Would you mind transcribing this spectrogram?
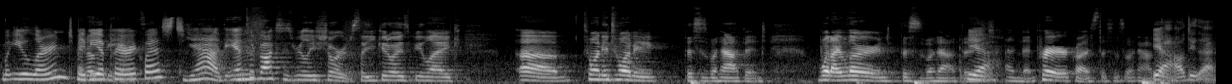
What you learned? Maybe a prayer answer. request. Yeah, the answer box is really short, so you could always be like, um, 2020, this is what happened. What I learned, this is what happened. Yeah. And then prayer request, this is what happened. Yeah, I'll do that.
